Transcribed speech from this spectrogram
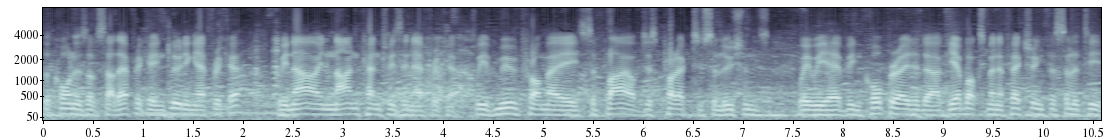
the corners of South Africa, including Africa. We're now in nine countries in Africa. We've moved from a supply of just product to solutions where we have incorporated our gearbox manufacturing facility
